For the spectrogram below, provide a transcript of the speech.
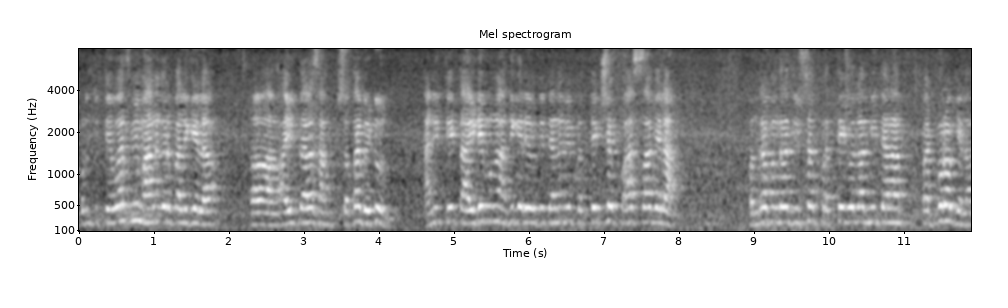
परंतु तेव्हाच मी महानगरपालिकेला आयुक्ताला सांग स्वतः भेटून आणि ते तायडे म्हणून अधिकारी होते त्यांना मी प्रत्यक्ष पाच सहा वेळा पंधरा पंधरा दिवसात प्रत्येक वेळेला मी त्यांना पाठपुरावा केला.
